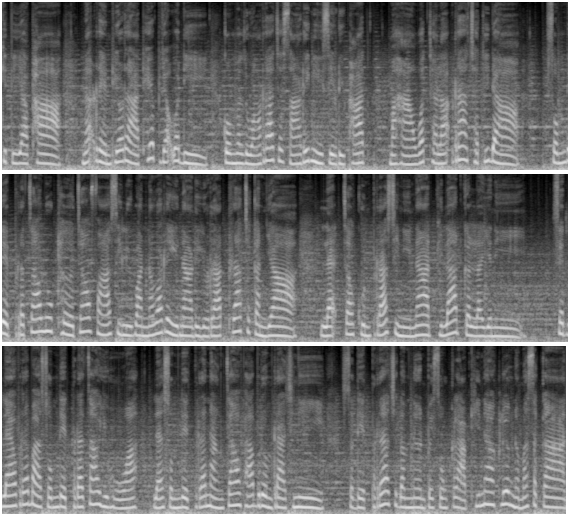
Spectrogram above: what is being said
กิติยาภา ณเรนทิราเทพยวดี กรมหลวงราชสารินีสิริพัฒน์มหาวัชระราชธิดา สมเด็จพระเจ้าลูกเธอเจ้าฟ้าสิริวัณณวรีนารีรัตนราชกัญญา และเจ้าคุณพระสินีนาถพิราชกัลยาณี เสร็จแล้วพระบาทสมเด็จพระเจ้าอยู่หัว และสมเด็จพระนางเจ้าพระบรมราชินี เสด็จพระราชดำเนินไปทรงกราบที่หน้าเครื่องนมัสการ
